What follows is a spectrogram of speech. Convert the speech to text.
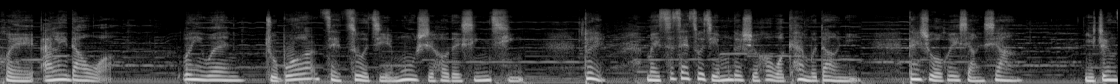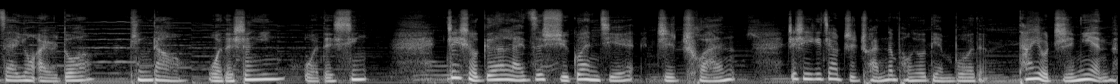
会安利到我，问一问主播在做节目时候的心情。对，每次在做节目的时候，我看不到你，但是我会想象，你正在用耳朵听到我的声音，我的心。这首歌来自许冠杰，《纸船》，这是一个叫纸船的朋友点播的。他有执念，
